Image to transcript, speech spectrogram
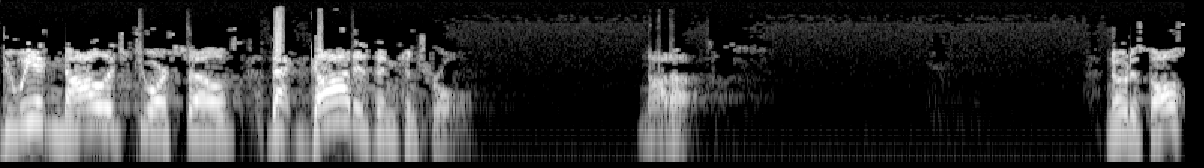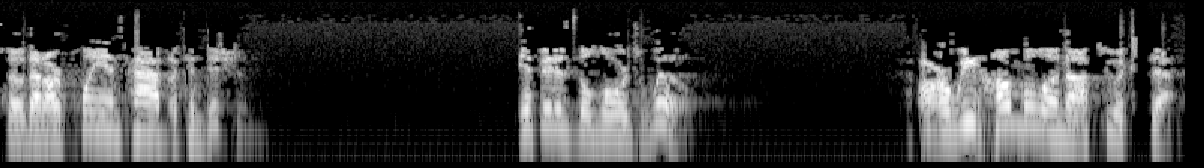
Do we acknowledge to ourselves that God is in control, not us? Notice also that our plans have a condition. If it is the Lord's will, are we humble enough to accept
